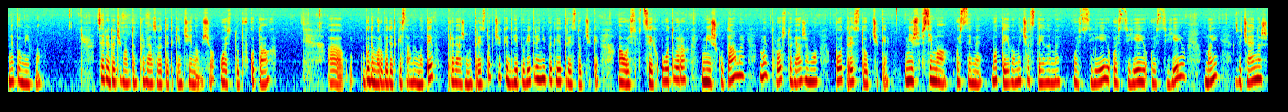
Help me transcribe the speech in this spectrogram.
непомітно. Цей рядочок ми будемо пров'язувати таким чином, що ось тут в кутах е, будемо робити такий самий мотив, прив'яжемо три стопчики, дві повітряні петлі, три стопчики. А ось в цих отворах між кутами ми просто в'яжемо по три стопчики. Між всіма ось цими мотивами, частинами, ось цією, ось цією, ось цією, ми, звичайно ж,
